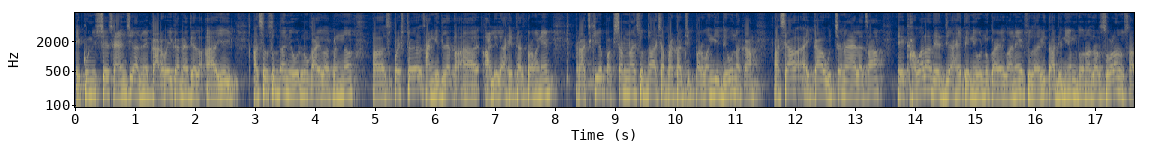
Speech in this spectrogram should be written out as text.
एकोणीसशे शहाऐंशी अन्वये कारवाई करण्यात येईल असं सुद्धा निवडणूक आयोगाकडनं स्पष्ट सांगितल्यात आलेलं आहे. त्याचप्रमाणे राजकीय पक्षांना सुद्धा अशा प्रकारची परवानगी देऊ नका अशा एका उच्च न्यायालयाचा एक हवाला देत जे आहे ते निवडणूक आयोगाने सुधारित अधिनियम दोन हजार सोळा नुसार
